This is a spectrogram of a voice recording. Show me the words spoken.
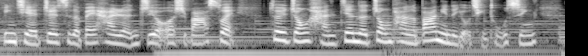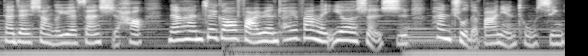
并且这次的被害人只有二十八岁。最终罕见的重判了八年的有期徒刑，但在上个月三十号，南韩最高法院推翻了一二审时判处的八年徒刑，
